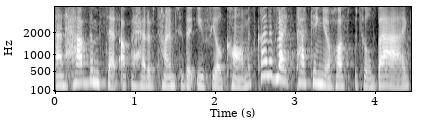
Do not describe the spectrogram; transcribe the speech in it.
and have them set up ahead of time so that you feel calm. It's kind of like packing your hospital bag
